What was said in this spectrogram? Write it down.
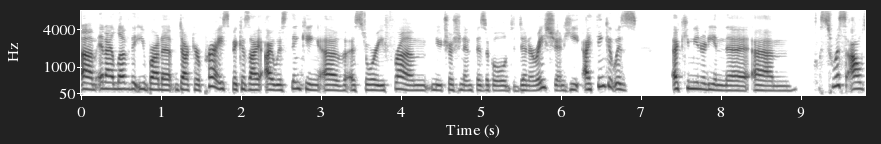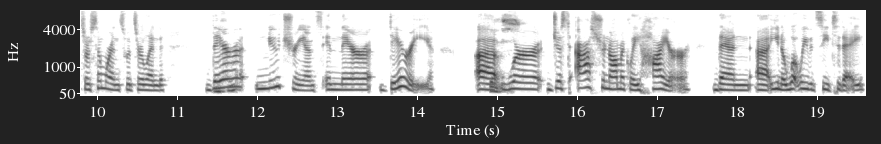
Um, and I love that you brought up Dr. Price because I, I was thinking of a story from Nutrition and Physical Degeneration. He, I think it was a community in the um, Swiss Alps or somewhere in Switzerland. Their mm-hmm. nutrients in their dairy uh, yes. were just astronomically higher than uh, you know what we would see today.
